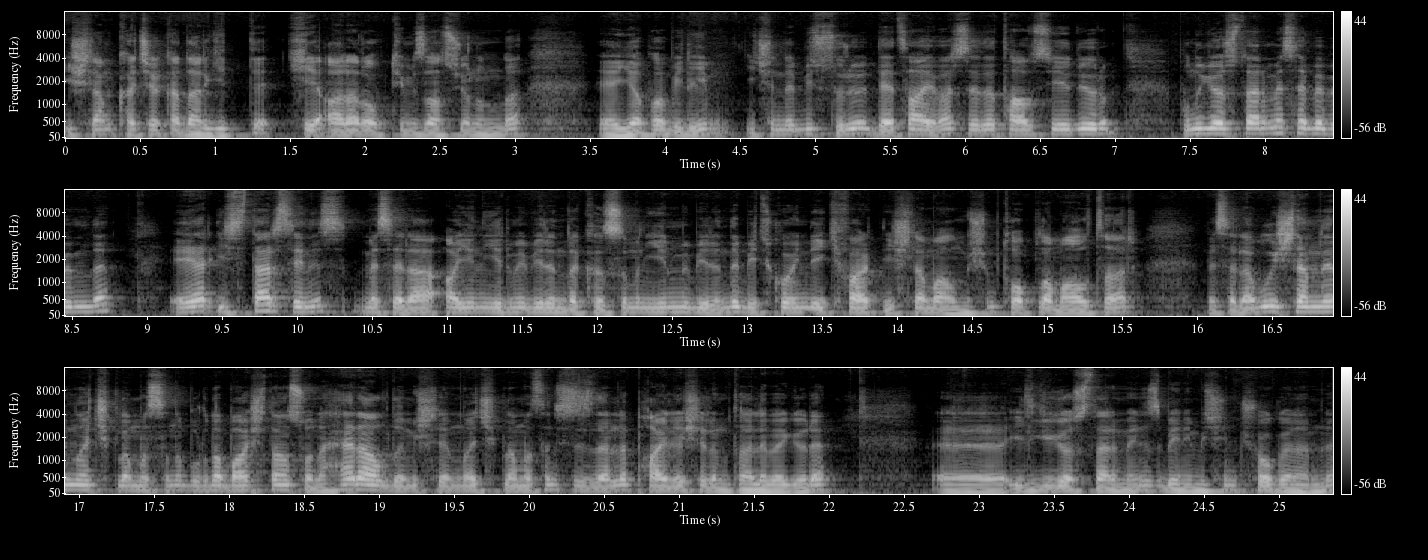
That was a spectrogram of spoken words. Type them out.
İşlem kaça kadar gitti? Ki arar optimizasyonunda yapabileyim. İçinde bir sürü detay var. Size de tavsiye ediyorum. Bunu gösterme sebebim de eğer isterseniz mesela ayın 21'inde Kasım'ın 21'inde Bitcoin'de iki farklı işlem almışım. Toplam 6 ar. Mesela bu işlemlerin açıklamasını burada baştan sona her aldığım işlemin açıklamasını sizlerle paylaşırım talebe göre. Ee, ilgi göstermeniz benim için çok önemli.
